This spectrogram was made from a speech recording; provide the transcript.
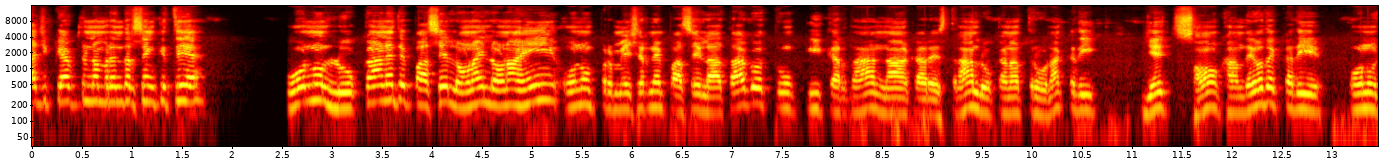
ਅੱਜ ਕੈਪਟਨ ਅਮਰਿੰਦਰ ਸਿੰਘ ਕਿੱਥੇ ਹੈ? ਉਹਨੂੰ ਲੋਕਾਂ ਨੇ ਤੇ ਪਾਸੇ ਲਾਉਣਾ ਹੀ ਲਾਉਣਾ ਹੀ ਉਹਨੂੰ ਪਰਮੇਸ਼ਰ ਨੇ ਪਾਸੇ ਲਾਤਾ ਕੋ ਤੂੰ ਕੀ ਕਰਦਾ, ਨਾ ਕਰ ਇਸ ਤਰ੍ਹਾਂ ਲੋਕਾਂ ਨਾਲ ਧਰੋਣਾ ਕਦੀ ਜੇ ਸਹੁੰ ਖਾਂਦੇ ਹੋ ਤੇ ਕਦੀ ਉਹਨੂੰ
